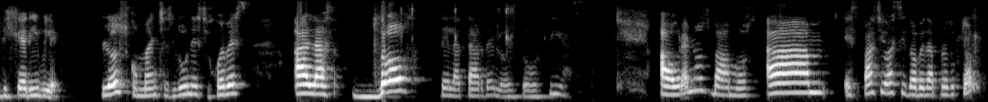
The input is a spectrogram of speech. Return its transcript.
digerible. Los Comanches lunes y jueves a las 2 de la tarde los dos días. Ahora nos vamos a um, espacio ácido, ¿verdad, productor?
